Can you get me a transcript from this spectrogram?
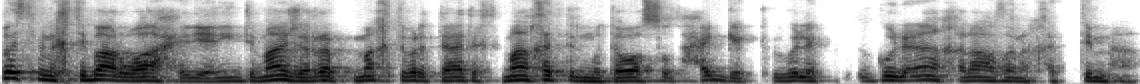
بس من اختبار واحد يعني أنت ما جربت ما اختبرت ثلاثة ما أخذت المتوسط حقك يقول لك يقول الان خلاص أنا ختمها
